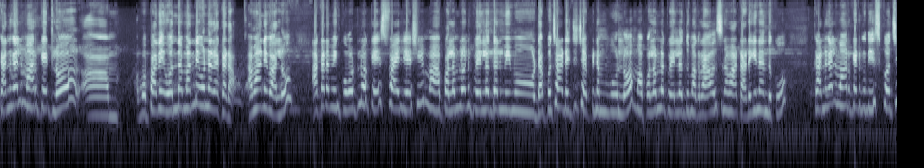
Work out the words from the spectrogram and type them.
కనగల్ మార్కెట్లో పది వంద మంది ఉన్నారు అక్కడ అమాని వాళ్ళు. అక్కడ మేము కోర్టులో కేసు ఫైల్ చేసి మా పొలంలోనికి వెళ్ళొద్దని మేము డబ్బు చాటించి చెప్పిన ఊళ్ళో. మా పొలంలోకి వెళ్ళొద్దు మాకు రావాల్సిన వాటి అడిగినందుకు. కనగల్ మార్కెట్కు తీసుకొచ్చి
